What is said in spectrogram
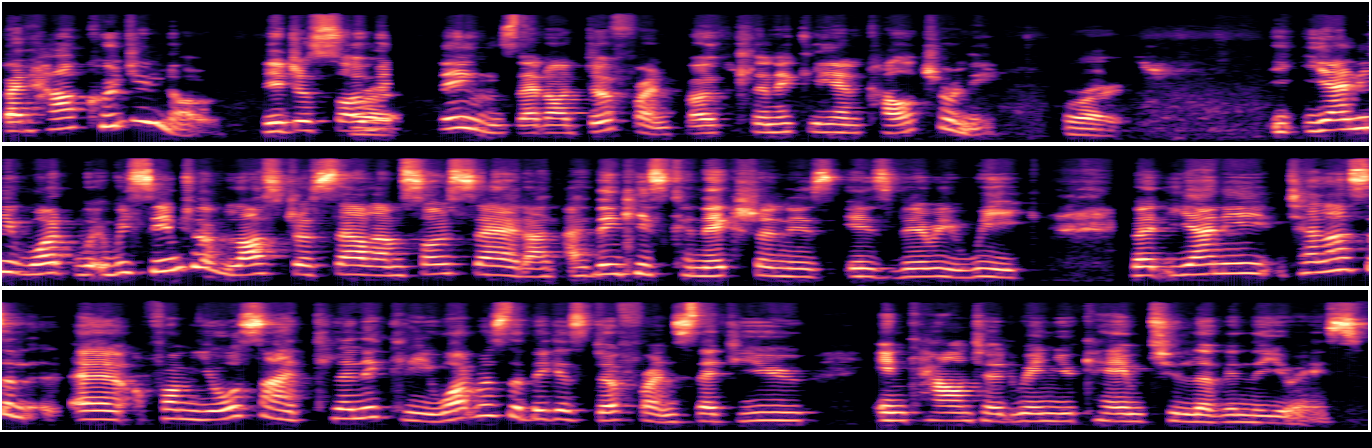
but how could you know there are just so Right. many things that are different both clinically and culturally right Yanni, what we seem to have lost Giselle. I'm so sad. I, I, think his connection is is very weak. But Yanni, tell us uh, from your side clinically, what was the biggest difference that you encountered when you came to live in the US?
